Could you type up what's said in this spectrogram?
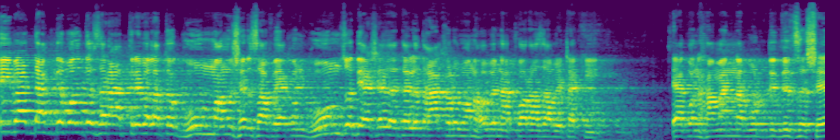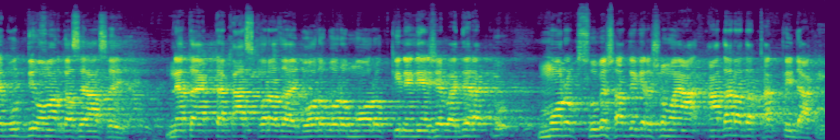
এইবার ডাকতে বলতেছে, রাত্রেবেলা তো ঘুম মানুষের চাপে। এখন ঘুম যদি এসে যায়, তাহলে তো আক্রমণ হবে না, করা যাবে এটা কি? এখন হামান্না বুদ্ধি দিচ্ছে সে বুদ্ধি আমার কাছে আছে। নেতা, একটা কাজ করা যায়, বড় বড় মরক কিনে নিয়ে এসে বাইরে রাখব। মরক শুভে সাদিকের সময় আধার আধার থাকতেই ডাকে।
